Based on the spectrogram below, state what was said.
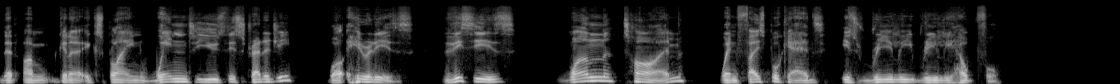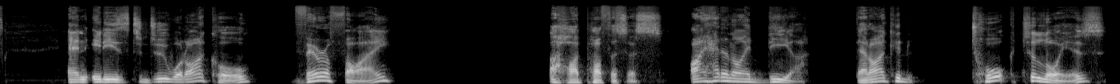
that I'm going to explain when to use this strategy? Well, here it is. This is one time when Facebook ads is really really helpful. And it is to do what I call verify a hypothesis. I had an idea that I could talk to lawyers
